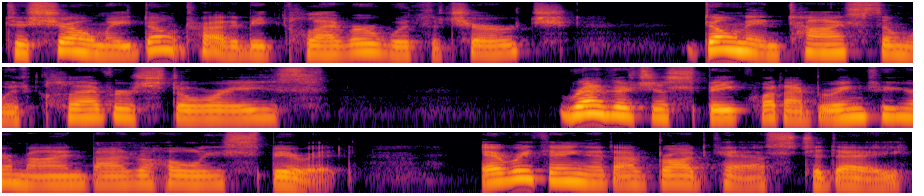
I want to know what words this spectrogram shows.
to show me don't try to be clever with the church. Don't entice them with clever stories. Rather, just speak what I bring to your mind by the Holy Spirit. Everything that I've broadcast today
